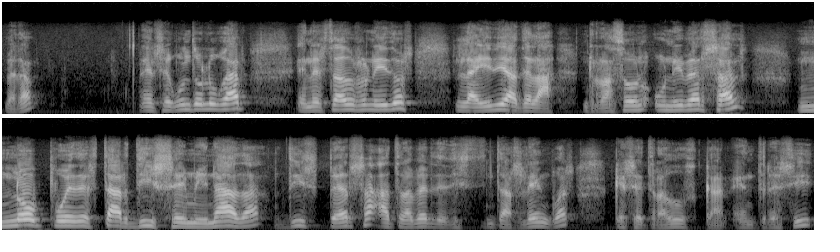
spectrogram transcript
¿verdad? En segundo lugar, en Estados Unidos la idea de la razón universal no puede estar diseminada, dispersa a través de distintas lenguas que se traduzcan entre sí,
